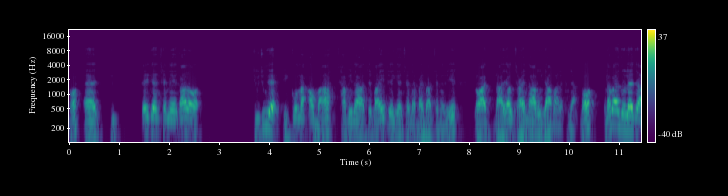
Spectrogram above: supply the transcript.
เนาะအဲ Telegram channel ကတော့ YouTube ရဲ့ဒီ comment အောက်မှာချပေးတာဖြစ်ပါတယ် Telegram channel Viber channel တွေလာလာရောက် join လာလို့ရပါတယ်ခင်ဗျเนาะမနက်ဖြန်ဆိုလဲကြာ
